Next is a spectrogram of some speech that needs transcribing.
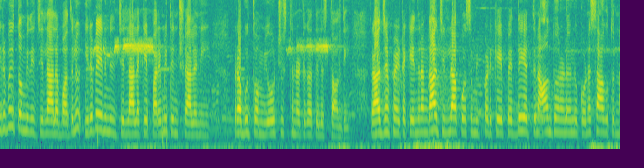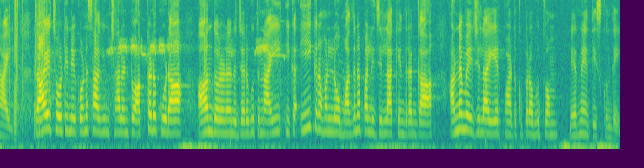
ఇరవై తొమ్మిది జిల్లాల బదులు ఇరవై ఎనిమిది జిల్లాలకే పరిమితం చేయాలని ప్రభుత్వం యోచిస్తున్నట్టుగా తెలుస్తోంది. రాజంపేట కేంద్రంగా జిల్లా కోసం ఇప్పటికే పెద్ద ఎత్తున ఆందోళనలు కొనసాగుతున్నాయి. రాయచోటిని కొనసాగించాలంటూ అక్కడ కూడా ఆందోళనలు జరుగుతున్నాయి. ఇక ఈ క్రమంలో మదనపల్లి జిల్లా కేంద్రంగా అన్నమయ్య జిల్లా ఏర్పాటుకు ప్రభుత్వం నిర్ణయం తీసుకుంది.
